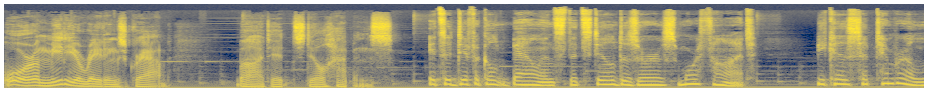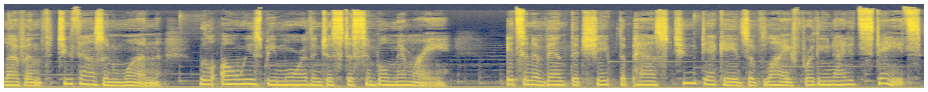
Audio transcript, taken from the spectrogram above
or a media ratings grab. But it still happens. It's a difficult balance that still deserves more thought. Because September 11th, 2001, will always be more than just a simple memory. It's an event that shaped the past two decades of life for the United States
